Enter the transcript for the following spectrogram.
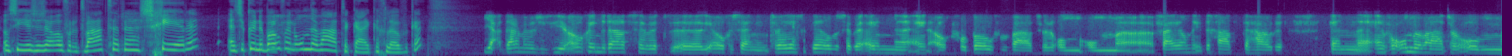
dan zie je ze zo over het water scheren. En ze kunnen boven en onder water kijken, geloof ik hè? Ja, daarom hebben ze vier ogen inderdaad. Ze hebben het, eh, die ogen zijn in tweeën gedeeld. Dus ze hebben één, eh, één oog voor boven water om, om eh, vijanden in de gaten te houden. En, en voor onder water om,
